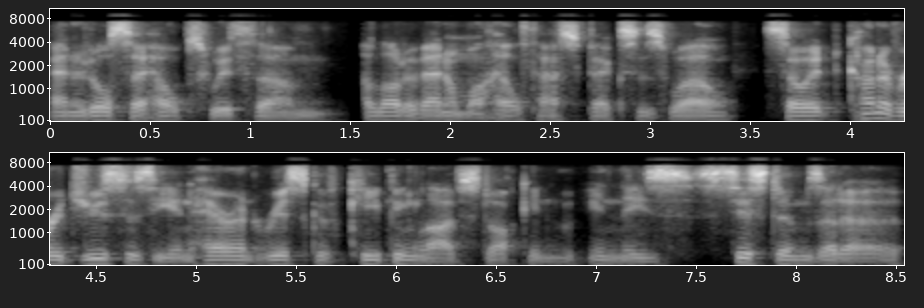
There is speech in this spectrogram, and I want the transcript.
And it also helps with um, a lot of animal health aspects as well. So, it kind of reduces the inherent risk of keeping livestock in, in these systems that are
